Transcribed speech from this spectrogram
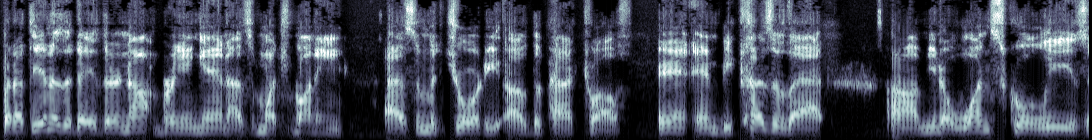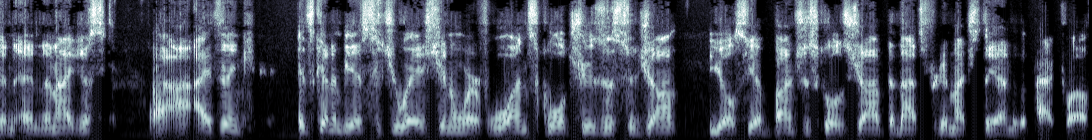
but at the end of the day, they're not bringing in as much money as the majority of the Pac-12, and, and because of that, um, you know, one school leaves, and, and, and I just uh, I think it's going to be a situation where if one school chooses to jump, you'll see a bunch of schools jump, and that's pretty much the end of the Pac 12.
